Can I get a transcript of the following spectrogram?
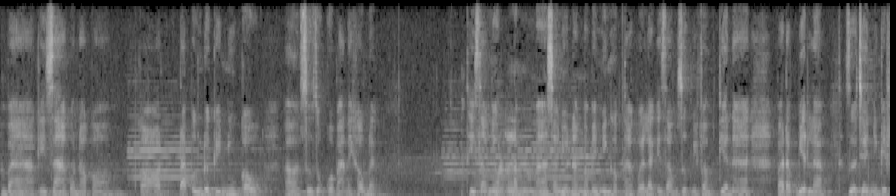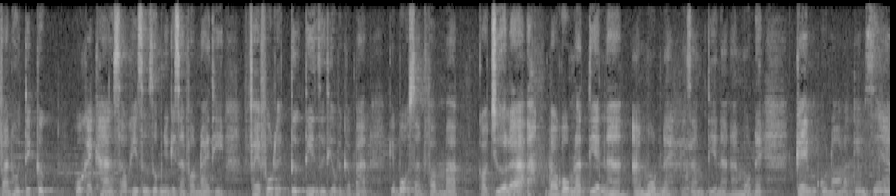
và cái giá của nó có có đáp ứng được cái nhu cầu uh, sử dụng của bạn hay không đấy. Thì sau nhiều năm à, sau nhiều năm mà bên mình hợp tác với lại cái dòng dược mỹ phẩm Tiana và đặc biệt là dựa trên những cái phản hồi tích cực của khách hàng sau khi sử dụng những cái sản phẩm này thì Fairfood ấy tự tin giới thiệu với các bạn cái bộ sản phẩm mà có chứa là à, bao gồm là tiên à, A1 này cái dòng tiên à, A1 này. Kem của nó là kem CA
